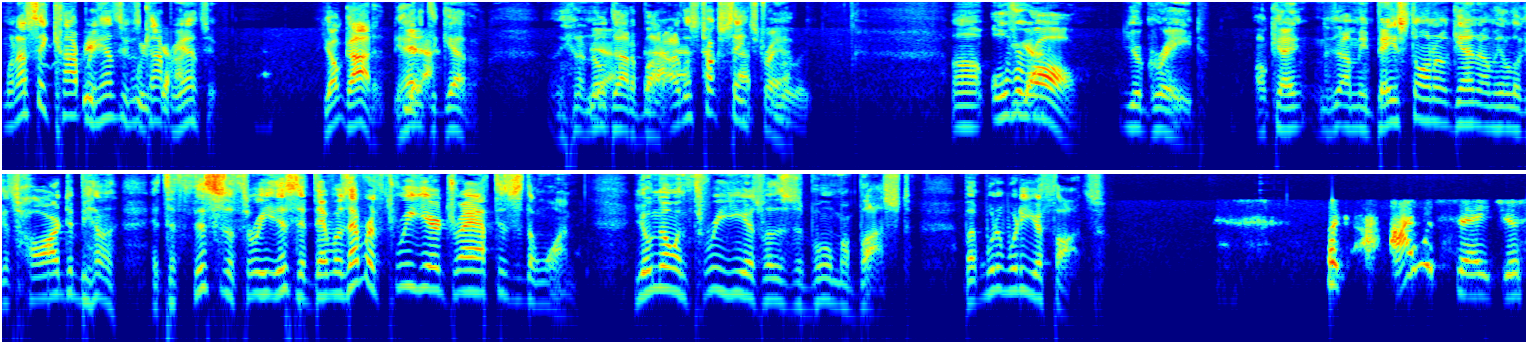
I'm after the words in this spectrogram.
When I say comprehensive, it was comprehensive. Y'all got it. You had yeah. it together. You know, no yeah. doubt about it. All right, let's talk Saints Absolutely. draft. Uh, overall, your grade. Okay, I mean, based on again, I mean, look, it's hard to be. It's this is a three. This if there was ever a three-year draft, this is the one. You'll know in three years whether this is a boom or bust. But what, what are your thoughts? Look, I would say just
